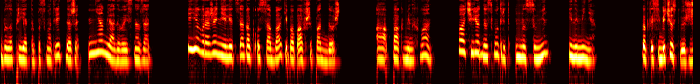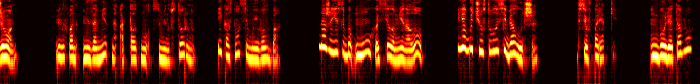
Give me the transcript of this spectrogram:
Было приятно посмотреть, даже не оглядываясь назад. Ее выражение лица, как у собаки, попавшей под дождь. А Пак Минхван поочередно смотрит на Сумин и на меня. «Как ты себя чувствуешь, Джион?» Минхван незаметно оттолкнул Сумин в сторону и коснулся моего лба. Даже если бы муха села мне на лоб, я бы чувствовала себя лучше. Все в порядке. Более того,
